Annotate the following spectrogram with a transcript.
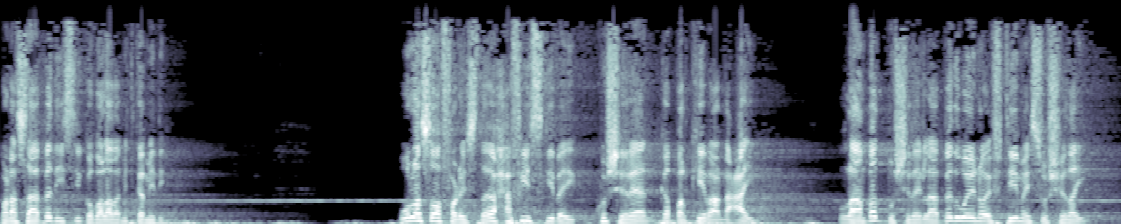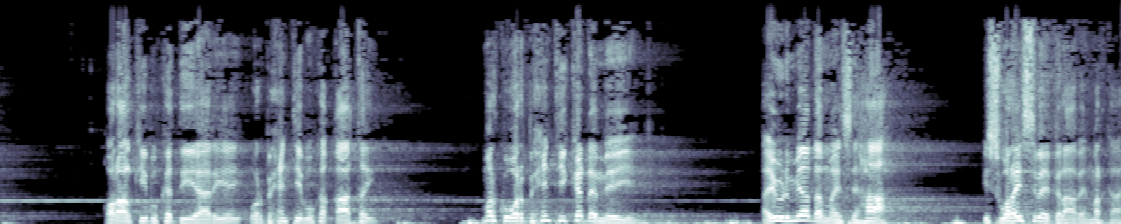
badhasaabadiisii gobollada mid ka midii wuu la soo fadhiistayoo xafiiskii bay ku shireen gabalkiibaa dhacay. Laambad buu shiday laambad weyn oo iftiimaysuu shiday. Qoraalkiibuu ka diyaariyey warbixintiibuu ka qaatay. Markuu warbixintii ka dhammeeyey ayuu yidhi miyaad dhammaysay? Haa iswaraysi bay bilaabeen markaa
